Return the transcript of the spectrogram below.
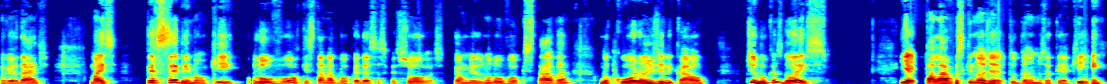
na é verdade, mas perceba, irmão, que o louvor que está na boca dessas pessoas é o mesmo louvor que estava no coro angelical de Lucas 2. E as palavras que nós já estudamos até aqui,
